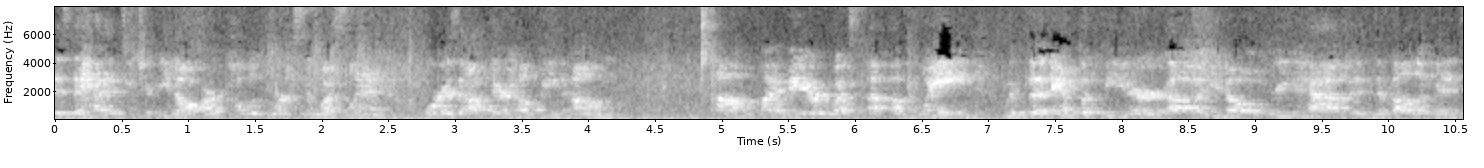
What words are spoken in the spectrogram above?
is the head of teacher, you know, our public works in Westland, or is out there helping um, um, my mayor West, uh, of Wayne with the amphitheater, uh, you know, rehab and development.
